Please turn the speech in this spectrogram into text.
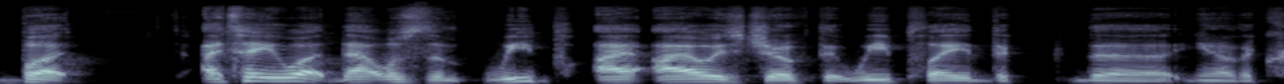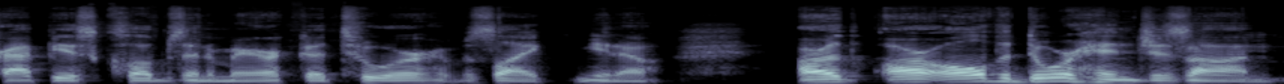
but I tell you what, that was the we. I, I always joke that we played the the you know the crappiest clubs in America tour. It was like you know, are are all the door hinges on?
